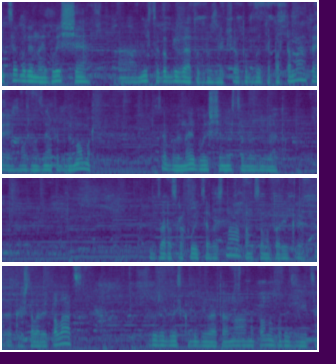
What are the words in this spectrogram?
І це буде найближче місце до бювету, друзі. Якщо тут будуть апартаменти, можна зняти буде номер. Це буде найближче місце до бювету. Зараз рахується весна, там санаторій Кришталевий палац. Дуже близько до бювету, але напевно буде звідси.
